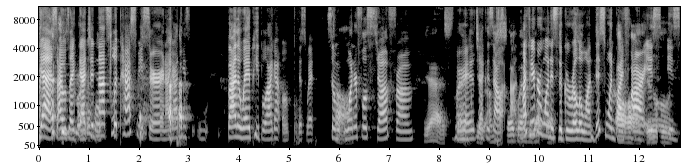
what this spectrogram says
Yes, I was like, that did not slip past me, sir. And I got these. By the way, people, I got oh this way some wonderful stuff from. Yes. Right, check you. this I'm out. so My favorite one that. is the gorilla one. This one by Oh, far is dude. is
